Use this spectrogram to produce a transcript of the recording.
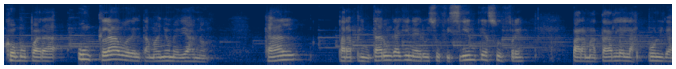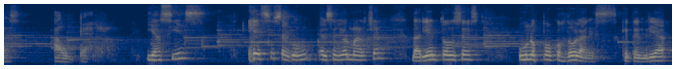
como para un clavo del tamaño mediano, cal para pintar un gallinero y suficiente azufre para matarle las pulgas a un perro. Y así es. Eso, según el señor Marcha, daría entonces unos pocos dólares que tendría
